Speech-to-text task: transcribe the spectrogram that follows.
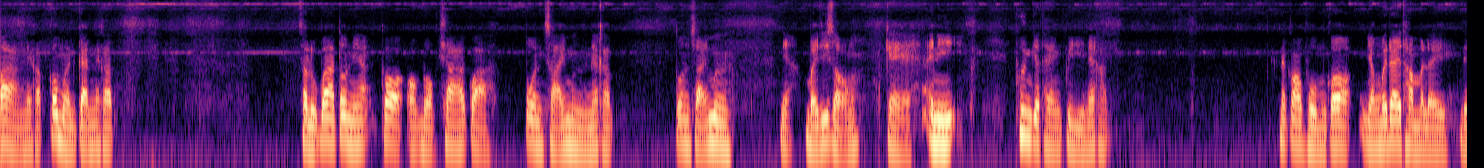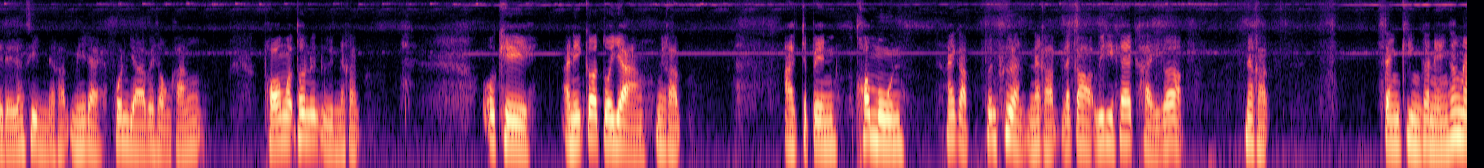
บ้างนะครับ ก็เหมือนกันนะครับ สรุปว่าต้นนี้ก็ออกดอกช้ากว่าต้นสายมือนะครับ ต้นสายมือเนี่ยใบที่สองแก่อันนี้เพิ่งจะแทงปีนะครับ แล้วก็ผมก็ยังไม่ได้ทำอะไรใดๆทั้งสิ้นนะครับ มีแต่พ่นยาไปสองครั้ง พร้อมกับต้นอื่นๆนะครับ โอเค อันนี้ก็ตัวอย่างนะครับ อาจจะเป็นข้อมูลให้กับเพื่อนๆนะครับ แล้วก็วิธีแก้ไขก็นะครับแต่งกิ่งกระแหนงข้างใน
